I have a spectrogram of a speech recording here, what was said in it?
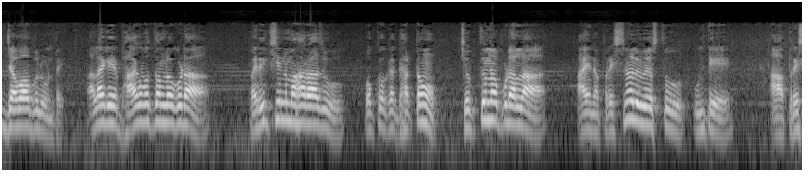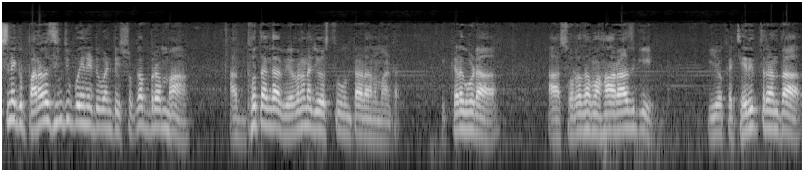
జవాబులు ఉంటాయి. అలాగే భాగవతంలో కూడా పరీక్షిన్ మహారాజు ఒక్కొక్క ఘట్టం చెప్తున్నప్పుడల్లా ఆయన ప్రశ్నలు వేస్తూ ఉంటే ఆ ప్రశ్నకి పరవశించిపోయినటువంటి సుఖబ్రహ్మ అద్భుతంగా వివరణ చేస్తూ ఉంటాడనమాట ఇక్కడ కూడా ఆ సురథ మహారాజుకి ఈ యొక్క చరిత్ర అంతా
